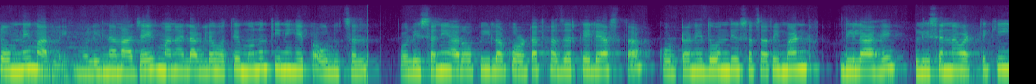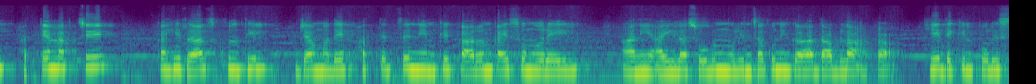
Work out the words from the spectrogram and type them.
टोमणे मारले. मुलींना नाजाईब म्हणायला लागले होते म्हणून तिने हे पाऊल उचलले. पोलिसांनी आरोपीला कोर्टात हजर केले असता कोर्टाने दोन दिवसाचा रिमांड दिला आहे. पोलिसांना वाटते की हत्यामागचे काही राज खुलतील ज्यामध्ये हत्येचे नेमके कारण काय समोर येईल आणि आईला सोडून मुलींचा कुणी गळा दाबला का हे देखील पोलीस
